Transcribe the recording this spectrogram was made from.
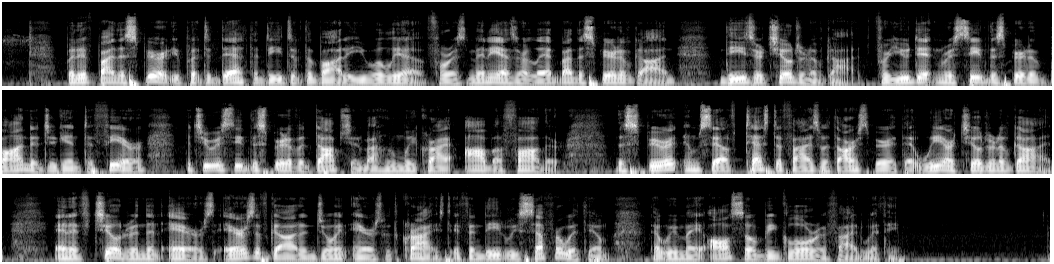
But if by the Spirit you put to death the deeds of the body, you will live. For as many as are led by the Spirit of God, these are children of God. For you didn't receive the spirit of bondage again to fear, but you received the spirit of adoption, by whom we cry, Abba, Father. The Spirit Himself testifies with our spirit that we are children of God. And if children, then heirs, heirs of God and joint heirs with Christ, if indeed we suffer with Him, that we may also be glorified with Him.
